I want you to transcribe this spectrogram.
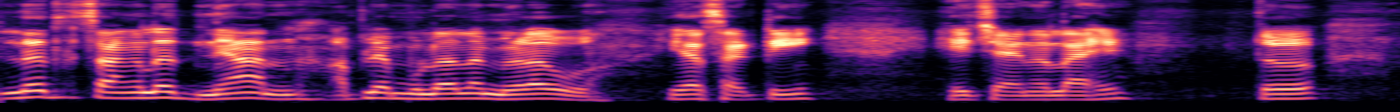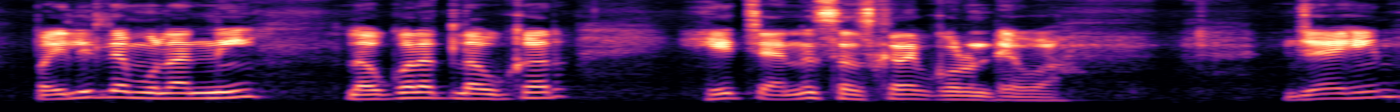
ल चांगलं ज्ञान आपल्या मुलाला मिळावं यासाठी हे चॅनल आहे. तर पहिलीतल्या मुलांनी लवकरात लवकर हे चॅनल सबस्क्राईब करून ठेवा. जय हिंद.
